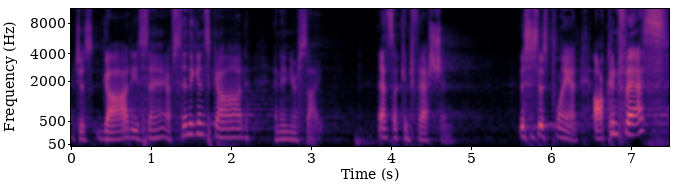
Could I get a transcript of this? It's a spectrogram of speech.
which is God, he's saying. I've sinned against God and in your sight. That's a confession. This is his plan. I'll confess,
